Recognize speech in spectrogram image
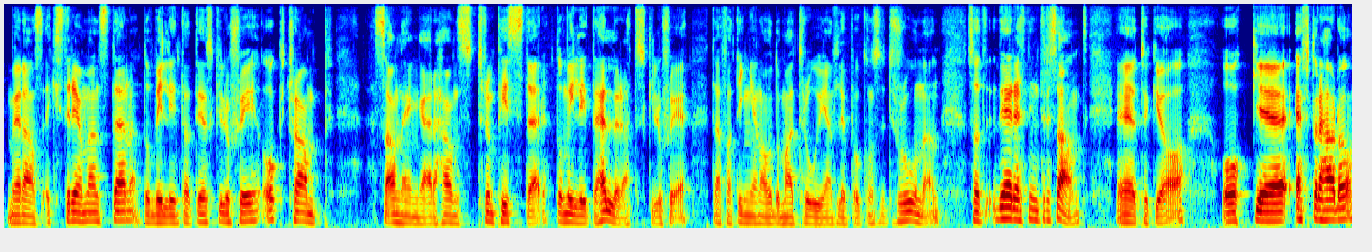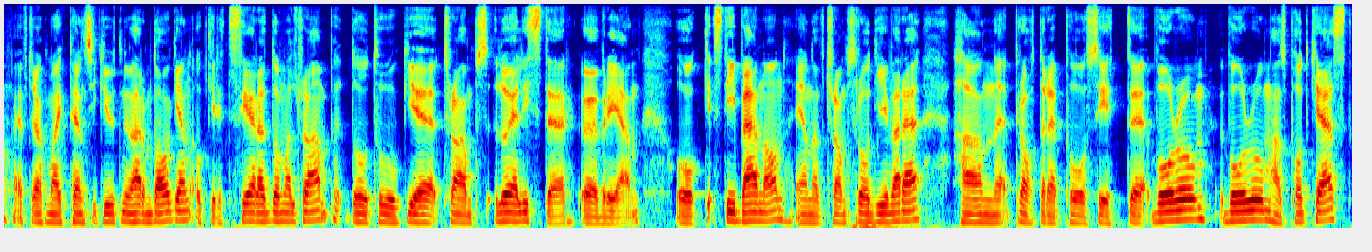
Medan extremvänstern, de ville inte att det skulle ske och Trump anhängare, hans trumpister, de ville inte heller att det skulle ske. Därför att ingen av de här tror egentligen på konstitutionen. Så att det är rätt intressant, eh, tycker jag. Och eh, efter det här då, efter att Mike Pence gick ut nu häromdagen och kritiserade Donald Trump, då tog eh, Trumps lojalister över igen. Och Steve Bannon, en av Trumps rådgivare, han pratade på sitt eh, War Room, War Room, hans podcast,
